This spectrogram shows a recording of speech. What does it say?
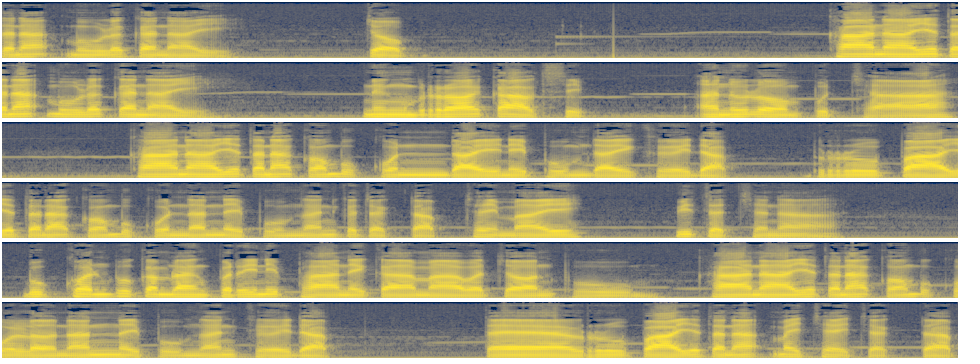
ตนะมูลกนัย จบ คานายตนะมูลกนัย190 อนุโลมปุจฉาคานายตนะของบุคคลใดในภูมิใดเคยดับ รูปายตนะของบุคคลนั้นในภูมินั้นก็จะดับใช่ไหม วิจัชนา บุคคลผู้กำลังปรินิพพานในกามาวจรภูมิ คานายตนะของบุคคลเหล่านั้นในภูมินั้นเคยดับ แต่รูปายตนะไม่ใช่จักดับ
